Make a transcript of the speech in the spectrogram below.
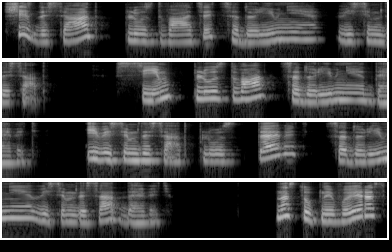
60 плюс 20 це дорівнює 80. 7 плюс 2 це дорівнює 9. І 80 плюс 9 це дорівнює 89. Наступний вираз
